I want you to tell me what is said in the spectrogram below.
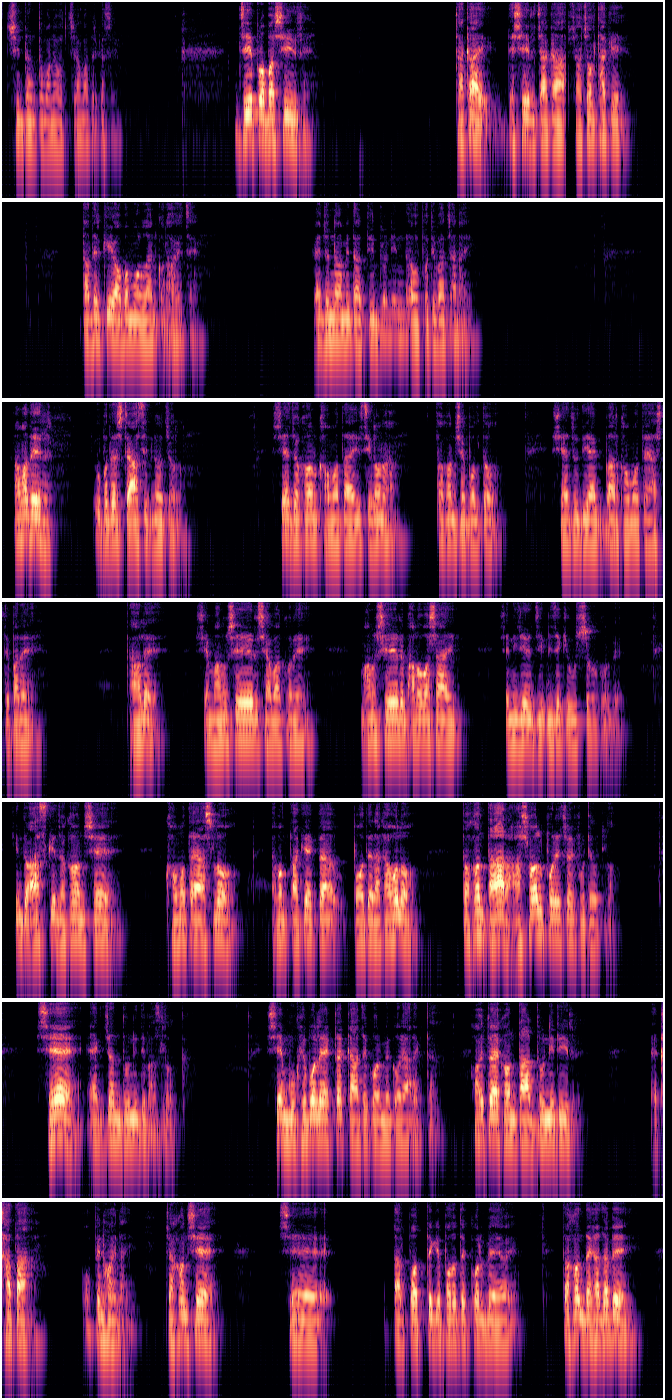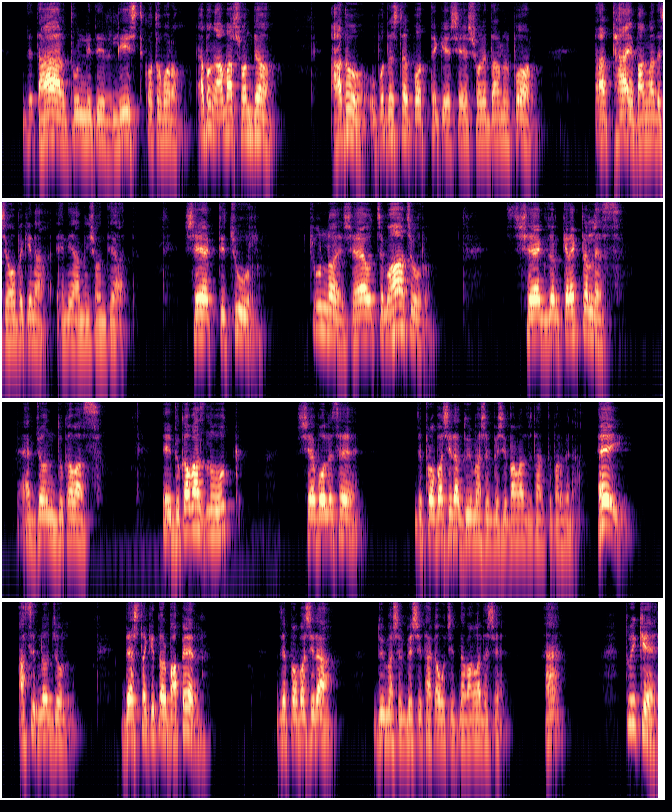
সিদ্ধান্ত মনে হচ্ছে আমাদের কাছে। যে প্রবাসীর টাকায় দেশের চাকা সচল থাকে, তাদেরকে অবমূল্যায়ন করা হয়েছে। এজন্য আমি তার তীব্র নিন্দা ও প্রতিবাদ জানাই। আমাদের উপদেষ্টা আসিফ নজরুল। সে যখন ক্ষমতায় ছিল না, তখন সে বলতো, সে যদি একবার ক্ষমতায় আসতে পারে, তাহলে সে মানুষের সেবা করে, মানুষের ভালোবাসায় সে নিজে, নিজেকে উৎসর্গ করবে। কিন্তু আজকে যখন সে ক্ষমতায় আসলো এবং তাকে একটা পদে রাখা হলো, তখন তার আসল পরিচয় ফুটে উঠল। সে একজন দুর্নীতিবাজ লোক। সে মুখে বলে একটা, কাজে কর্মে করে আরেকটা। হয়তো এখন তার দুর্নীতির খাতা ওপেন হয় নাই। যখন সে সে তার পদ থেকে পদত্যাগ করবে, তখন দেখা যাবে যে তার দুর্নীতির লিস্ট কত বড়। এবং আমার সন্দেহ, আদৌ উপদেষ্টার পদ থেকে সে সরে দাঁড়ানোর পর তার ঠায় বাংলাদেশে হবে কি না এ নিয়ে আমি সন্দেহাত। সে একটি চুর। চুর নয়, সে হচ্ছে মহাচুর। সে একজন ক্যারেক্টারলেস, একজন দুকাবাজ এই দুকাবাজ লোক, সে বলেছে যে প্রবাসীরা দুই মাসের বেশি বাংলাদেশে থাকতে পারবে না। হেই, আসিফ নজরুল, দেশটা কি তোর বাপের? যে প্রবাসীরা দুই মাসের বেশি থাকা উচিত না বাংলাদেশে হ্যাঁ? তুই কে?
